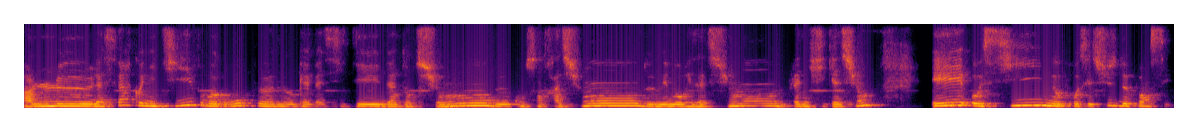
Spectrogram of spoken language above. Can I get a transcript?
la sphère cognitive regroupe nos capacités d'attention, de concentration, de mémorisation, de planification et aussi nos processus de pensée.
